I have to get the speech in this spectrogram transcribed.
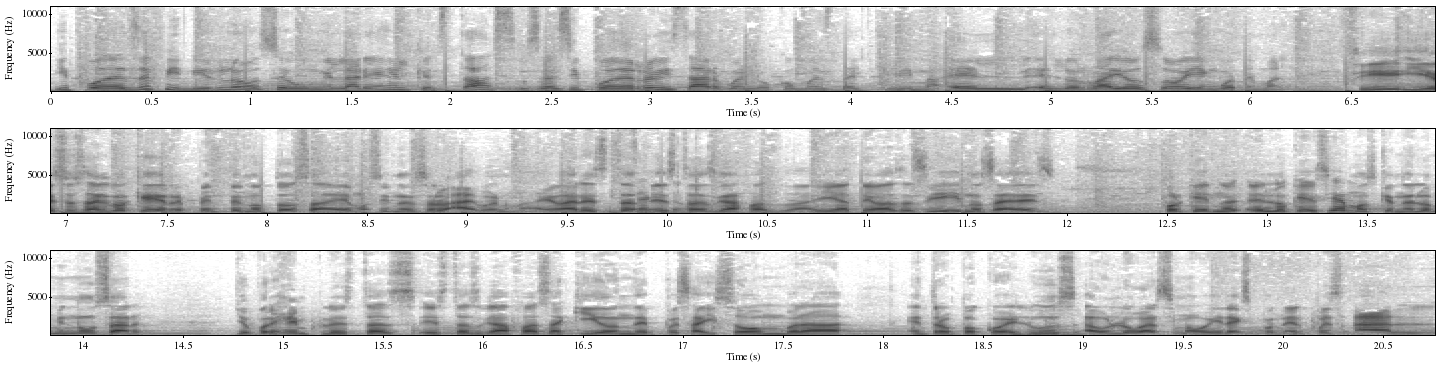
Y puedes definirlo según el área en el que estás. O sea, sí puedes revisar, bueno, cómo está el clima, el, el- los rayos hoy en Guatemala. Sí, y eso es algo que de repente no todos sabemos, sino es solo, ay, bueno, me voy a llevar esta- Exacto. estas gafas, ¿va? y ya te vas así y no sabes. Porque no- es lo que decíamos, que no es lo mismo usar. Yo, por ejemplo, estas, estas gafas aquí donde pues hay sombra, entra un poco de luz, a un lugar si me voy a ir a exponer pues al,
